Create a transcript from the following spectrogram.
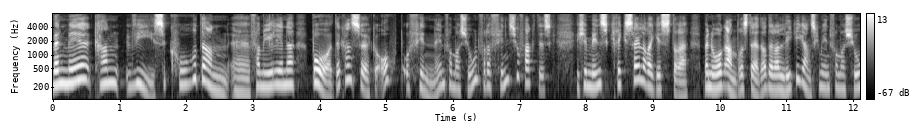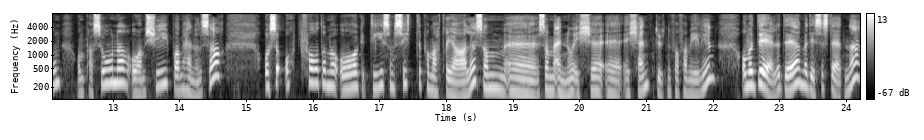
Men vi kan vise hvordan eh, familiene både kan søke opp og finne informasjon, for det finnes jo faktisk ikke minst krigsseilerregisteret, men òg andre steder der det ligger ganske mye informasjon om personer og om skip og om hendelser. Og så oppfordrer vi òg de som sitter på materialet som, eh, som ennå ikke er, er, kjent utenfor familien, og vi deler det med disse stedene.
